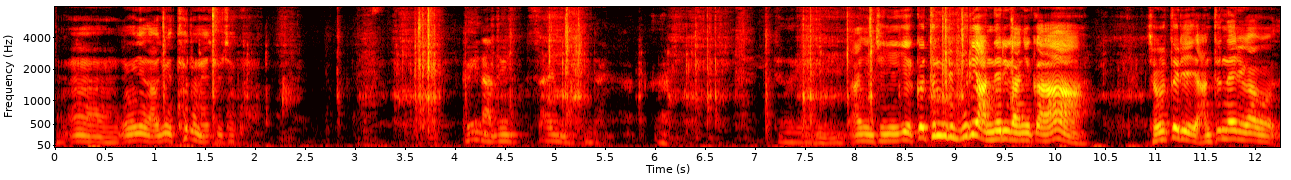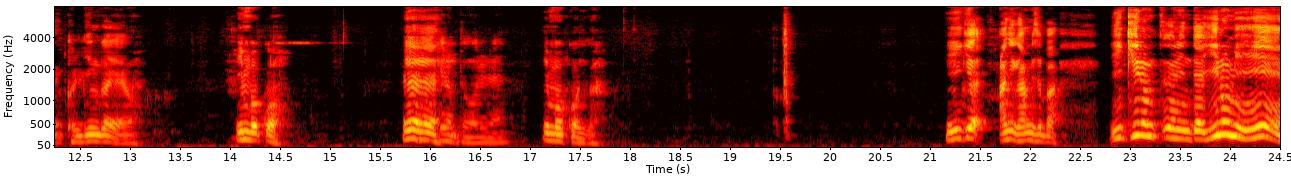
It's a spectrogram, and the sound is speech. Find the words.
어, 영훈이 나중에 털어내 주자고. 그게 나중에 쌓이면 막힌다. 아니 저 이게 끄트물이 물이 안 내려가니까 저것들이 안 떠 내려가고 걸린 거예요. 이 먹고. 예, 예. 기름 덩어리네. 이 먹고 이거. 이게 아니 가면서 봐. 이 기름끈인데 이놈이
